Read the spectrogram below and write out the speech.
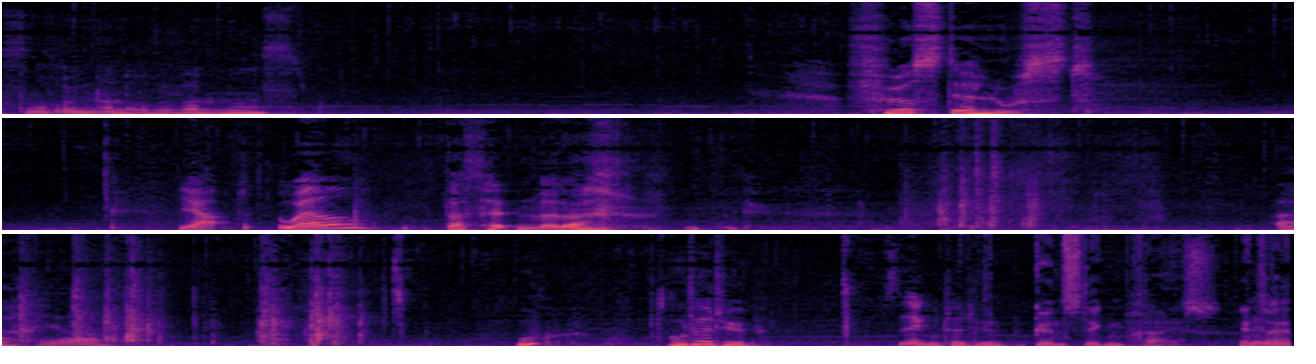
ist da noch irgendeine andere Bewandtnis? Fürst der Lust. Ja, well, das hätten wir dann. Ach ja. Guter Typ. Sehr guter Typ. Günstigen Preis. Ja, Inter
